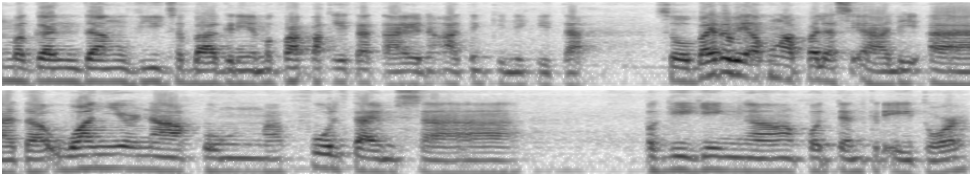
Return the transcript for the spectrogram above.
magandang view sa bagay niya, magpapakita tayo ng ating kinikita. So, by the way, ako nga pala si Ali at ah, one year na akong ah, full-time sa pagiging ah, content creator.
